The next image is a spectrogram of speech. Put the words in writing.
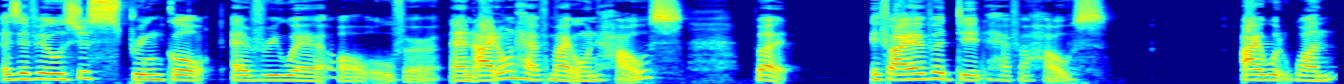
as if it was just sprinkled everywhere all over. And I don't have my own house, but if I ever did have a house, I would want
